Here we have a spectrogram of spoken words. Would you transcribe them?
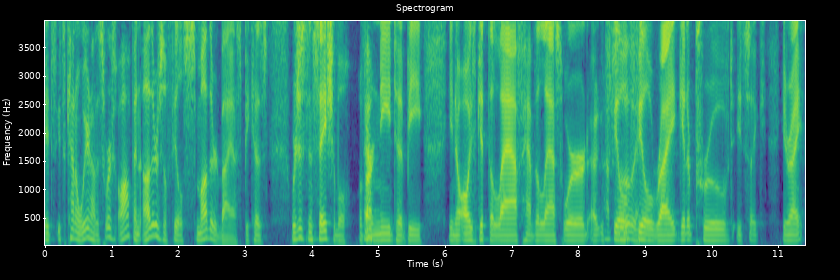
it's it's kind of weird how this works. Often others will feel smothered by us because we're just insatiable of our need to be, you know, always get the laugh, have the last word, uh, feel feel right, get approved. It's like you're right.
